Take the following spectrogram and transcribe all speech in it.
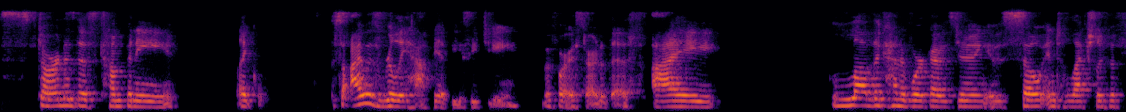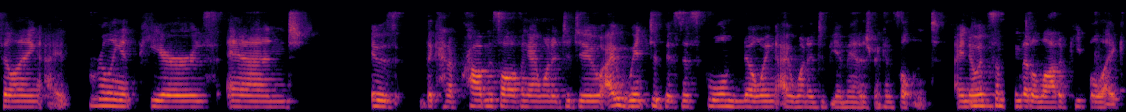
started this company, like, so I was really happy at BCG before I started this. I love the kind of work I was doing. It was so intellectually fulfilling. I had brilliant peers and it was the kind of problem solving I wanted to do. I went to business school knowing I wanted to be a management consultant. I know mm-hmm. it's something that a lot of people like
